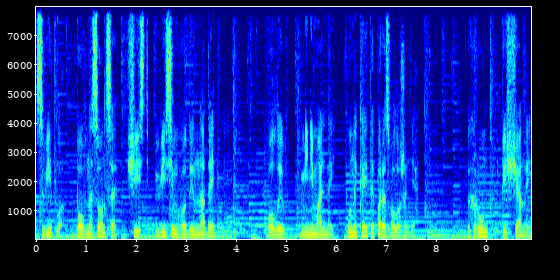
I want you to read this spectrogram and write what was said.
Світло, повне сонце 6-8 годин на день. Полив мінімальний, уникайте перезволоження. Грунт піщаний,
